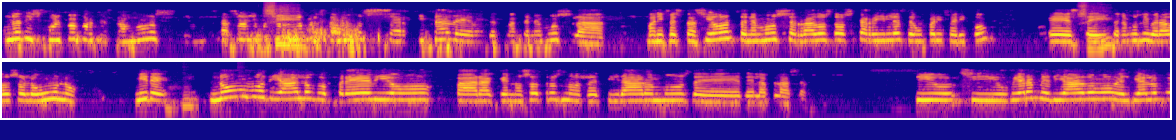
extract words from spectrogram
Una disculpa porque estamos, sí. estamos cerquita de donde mantenemos la manifestación. Tenemos cerrados dos carriles de un periférico este, sí. y tenemos liberado solo uno. Mire, no hubo diálogo previo para que nosotros nos retiráramos de, de la plaza si, si hubiera mediado el diálogo,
